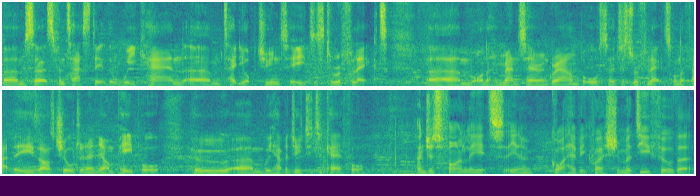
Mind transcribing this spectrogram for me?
um, so it's fantastic that we can um, take the opportunity just to reflect um, on a humanitarian ground, but also just reflect on the fact that these are children and young people who um, we have a duty to care for. And just finally, it's you know quite a heavy question, but do you feel that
